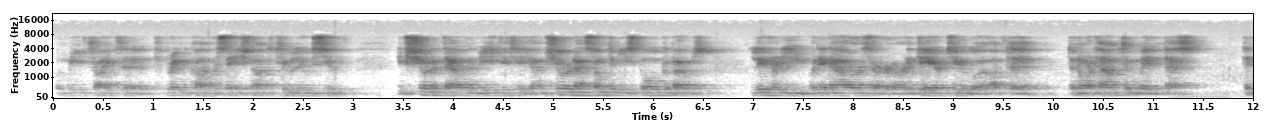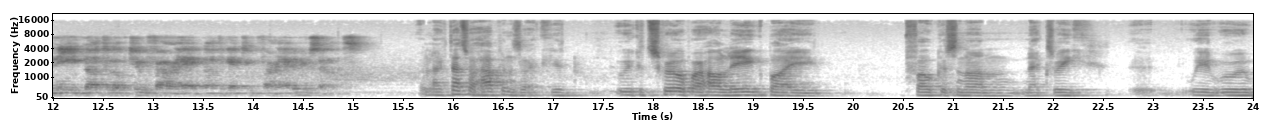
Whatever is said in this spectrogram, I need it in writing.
when we've tried to, to bring the conversation onto Toulouse, you've, you've shut it down immediately. I'm sure that's something you spoke about literally within hours or, or a day or two of the, the Northampton win that the need not to look too far ahead, not to get too far ahead of yourselves. Like that's what happens. Like you, we could screw up our whole league by focusing on next week. Uh, we we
